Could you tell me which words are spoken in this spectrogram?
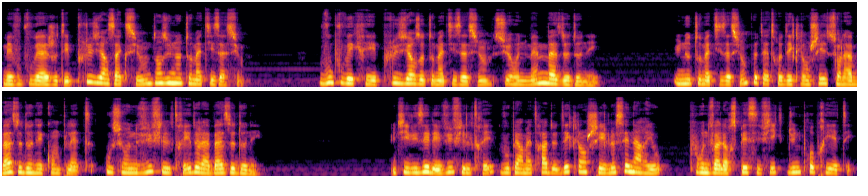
Mais vous pouvez ajouter plusieurs actions dans une automatisation. Vous pouvez créer plusieurs automatisations sur une même base de données, une automatisation peut être déclenchée sur la base de données complète ou sur une vue filtrée de la base de données. Utiliser les vues filtrées vous permettra de déclencher le scénario pour une valeur spécifique d'une propriété.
